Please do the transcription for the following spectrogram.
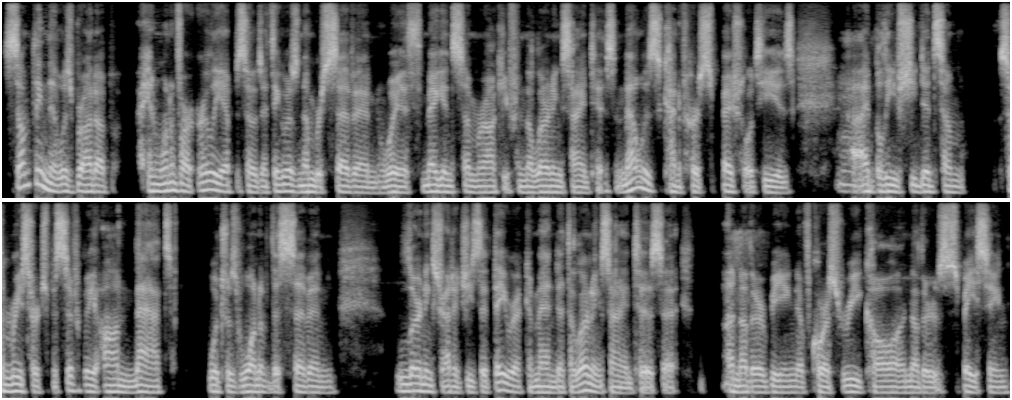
something that was brought up in one of our early episodes. I think it was number seven with Megan Sumeracki from the Learning Scientist, and that was kind of her specialty. Is mm. I believe she did some some research specifically on that which was one of the seven learning strategies that they recommend at the Learning Scientists. Uh, another being, of course, recall, another is spacing.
